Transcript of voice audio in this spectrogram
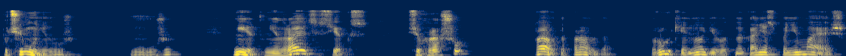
Почему не нужен? Нужен. Нет, мне нравится секс. Все хорошо. Правда, правда. Руки, ноги, вот наконец понимаешь,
